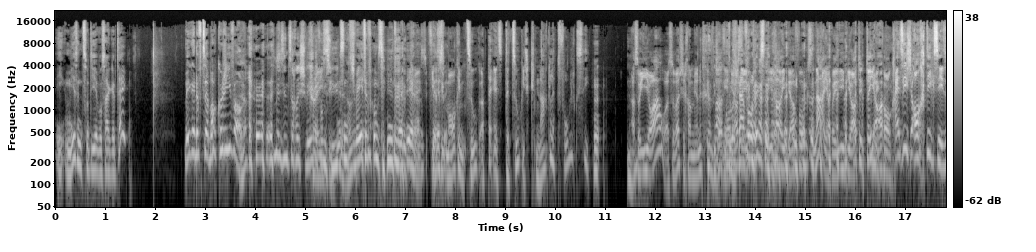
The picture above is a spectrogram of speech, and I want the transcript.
wir sind so die, die sagen, hey, wir gehen auf Zermatt Skifahren. Wir sind so ein bisschen Schweden vom Crazy. Süden. Wir sind oder? Schweden vom Süden. ja, Ich war heute. Morgen im Zug. Der Zug ist knackelt voll. Gewesen. Also ich ja auch. Also weißt, ich habe mir nicht geklagt. auch voll- Ich bist auch voll gewesen? Ja, ich bin auch voll gewesen. Nein, aber ich bin auch dort drin ja, gehockt. es ist 80 gewesen, es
